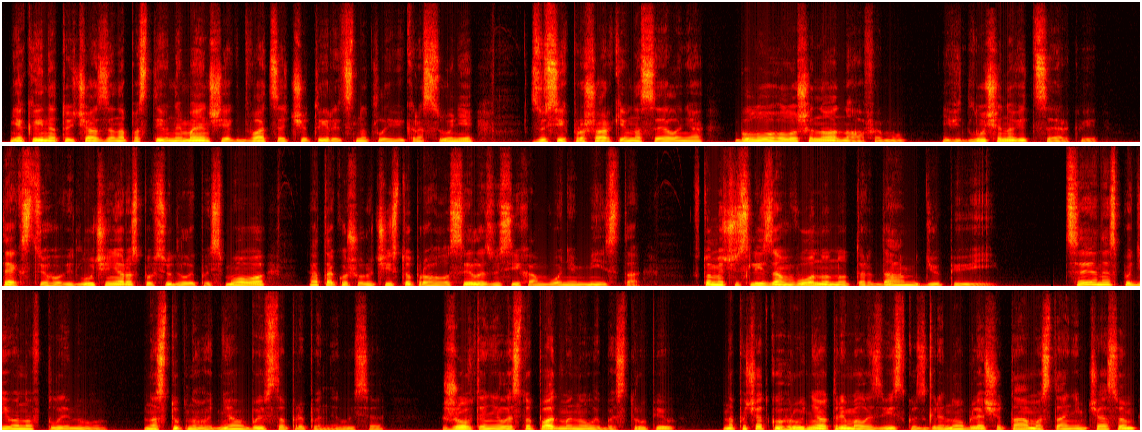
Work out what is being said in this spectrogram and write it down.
який на той час занапастив не менш як 24 цнотливі красуні з усіх прошарків населення, було оголошено анафему і відлучено від церкви. Текст цього відлучення розповсюдили письмово, а також урочисто проголосили з усіх амвонів міста, в тому числі з амвону Нотр-Дам Дюпюї. Це несподівано вплинуло. Наступного дня вбивства припинилися. Жовтень і листопад минули без трупів. На початку грудня отримали звістку з Гренобля, що там останнім часом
